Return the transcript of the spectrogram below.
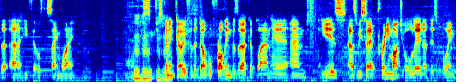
that uh, he feels the same way. Uh, mm-hmm, just mm-hmm. going to go for the double frothing berserker plan here, and he is, as we said, pretty much all in at this point.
